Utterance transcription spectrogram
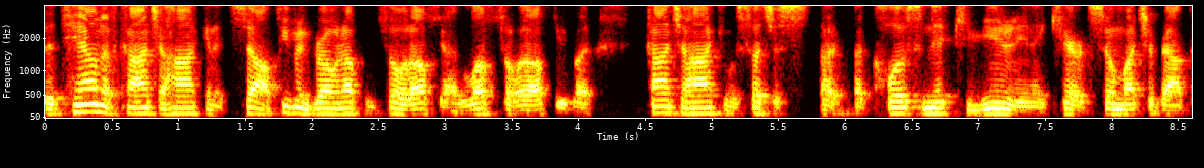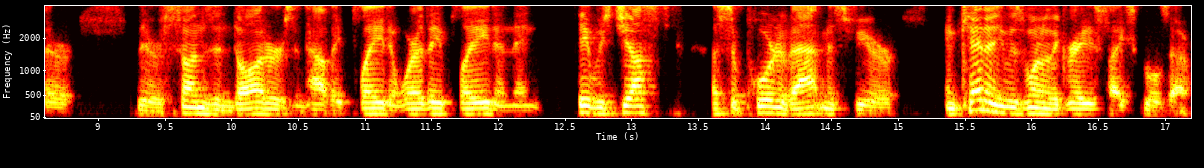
the town of Conshohocken itself, even growing up in Philadelphia, I love Philadelphia, but Conshohocken was such a, a, a close knit community and they cared so much about their, their sons and daughters and how they played and where they played. And then it was just a supportive atmosphere. And Kennedy was one of the greatest high schools ever.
